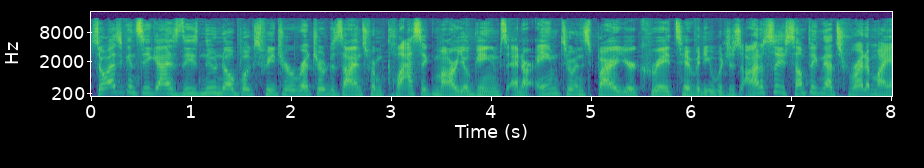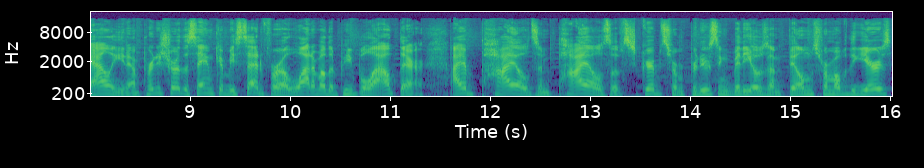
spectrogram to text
So, as you can see, guys, these new notebooks feature retro designs from classic Mario games and are aimed to inspire your creativity, which is honestly something that's right up my alley, and I'm pretty sure the same can be said for a lot of other people out there. I have piles and piles of scripts from producing videos and films from over the years,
